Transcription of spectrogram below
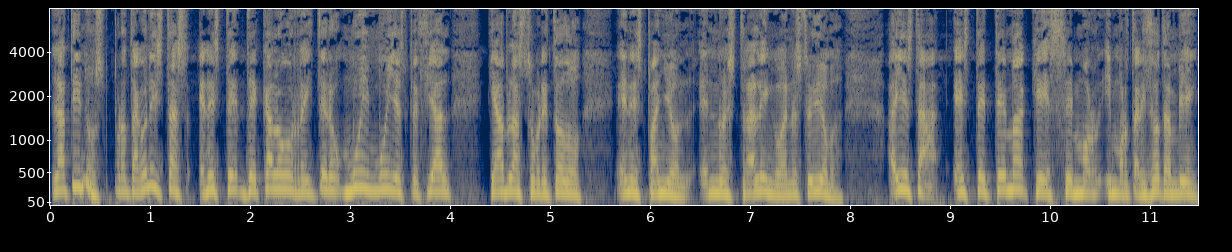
latinos, protagonistas en este decálogo, reitero, muy, muy especial, que habla sobre todo en español, en nuestra lengua, en nuestro idioma. Ahí está, este tema que se inmortalizó también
